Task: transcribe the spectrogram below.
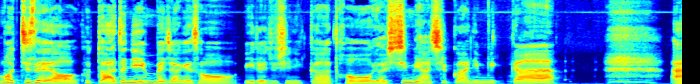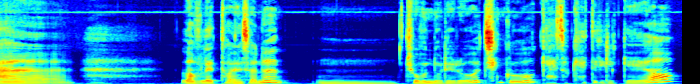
멋지세요. 그것도 아드님 매장에서 일해 주시니까 더 열심히 하실 거 아닙니까? 아. 러브레터에서는 음, 좋은 노래로 친구 계속 해드릴게요.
